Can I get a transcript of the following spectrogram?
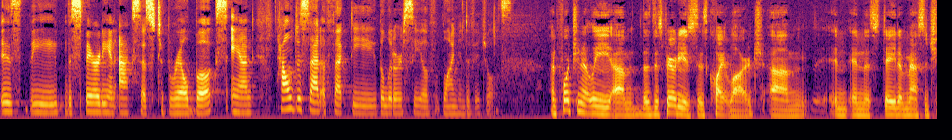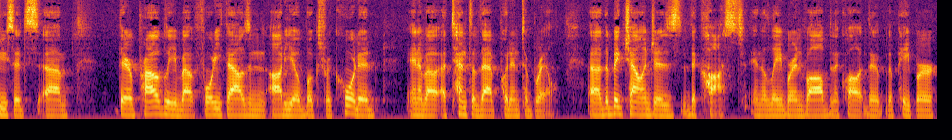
is the disparity in access to Braille books, and how does that affect the, the literacy of blind individuals? Unfortunately, um, the disparity is, is quite large. Um, in, in, the state of Massachusetts, um, there are probably about 40,000 audio books recorded, and about a tenth of that put into Braille. Uh, the big challenge is the cost and the labor involved and the quality, the, the paper.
